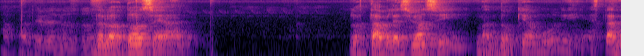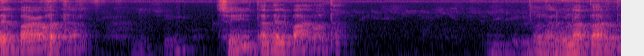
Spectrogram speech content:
A partir de los 12, de los 12 años. Lo estableció así, Mandukya Muni, está en el Bhagavatam. Sí, está en el Bhagavatam. En alguna parte.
